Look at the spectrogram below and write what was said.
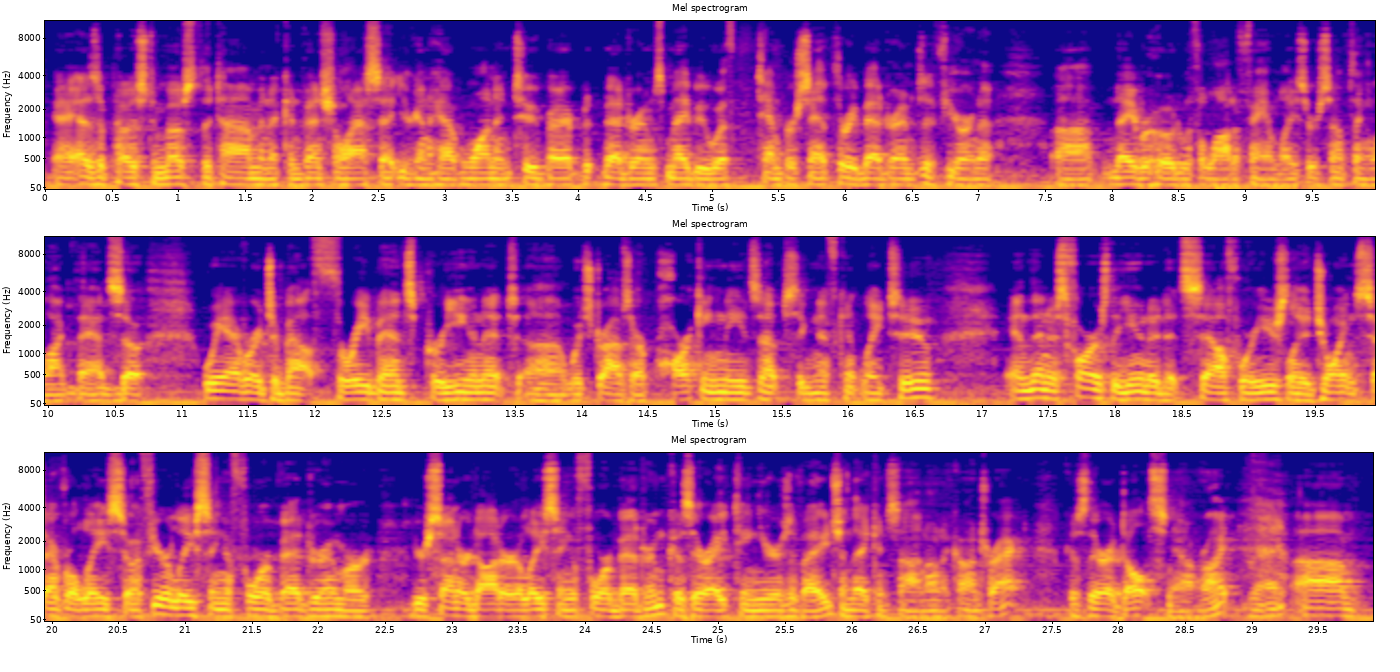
as opposed to most of the time in a conventional asset, you're going to have one and two bedrooms, maybe with 10% three bedrooms if you're in a uh, neighborhood with a lot of families or something like that. Mm-hmm. So we average about three beds per unit, uh, which drives our parking needs up significantly too. And then as far as the unit itself, we're usually a joint and several lease. So if you're leasing a four bedroom or your son or daughter are leasing a four bedroom because they're 18 years of age and they can sign on a contract because they're adults now, right? Right. Um,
